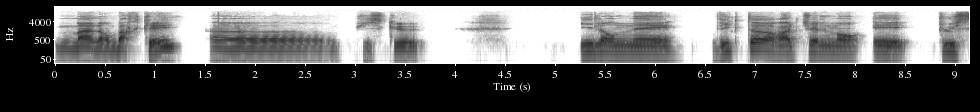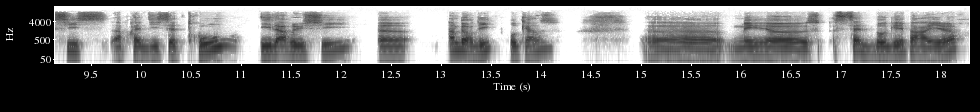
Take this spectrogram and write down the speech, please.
mal embarqué euh, puisque il en est Victor actuellement est plus 6 après 17 trous. Il a réussi un birdie au 15, euh, mais euh, 7 bogeys par ailleurs.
